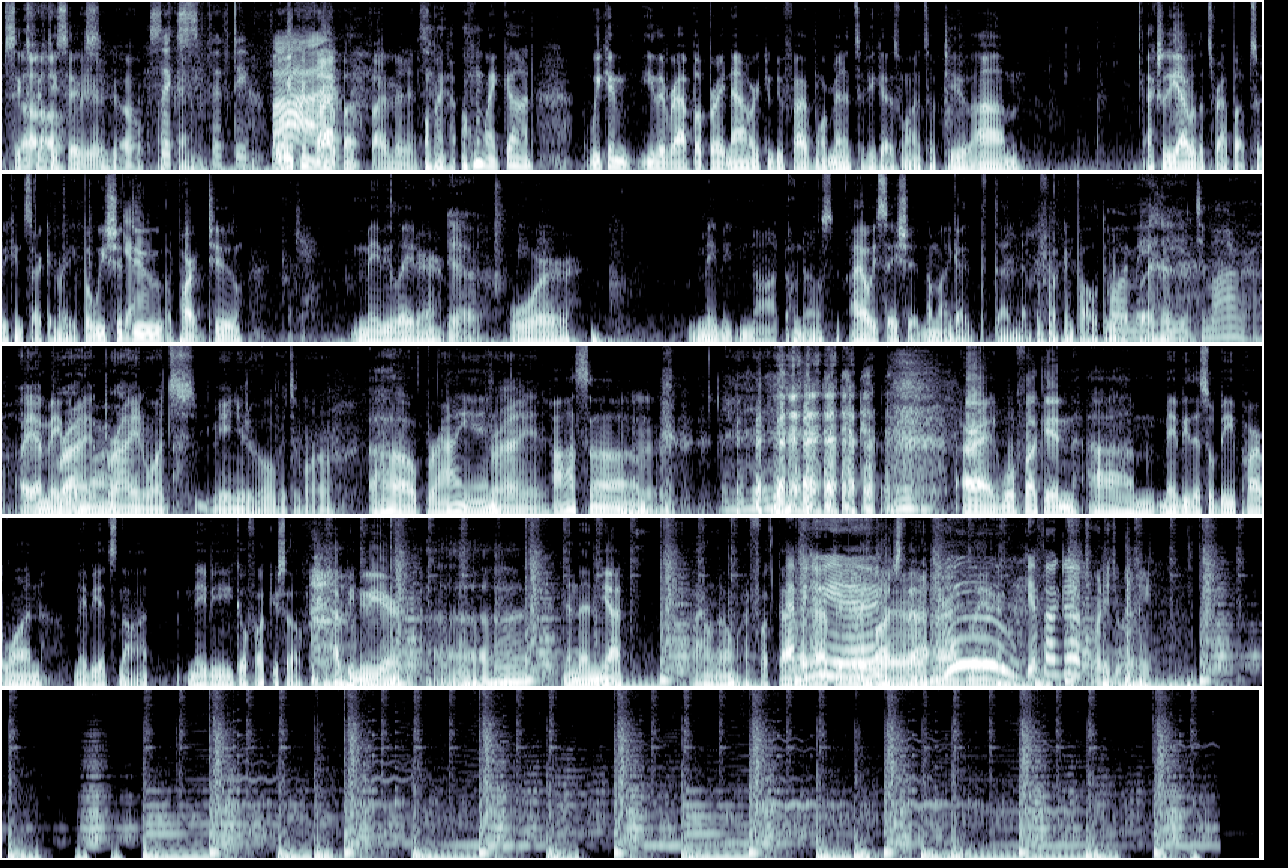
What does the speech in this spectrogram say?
Six Uh-oh, fifty six. We gotta go. six fifty-five. Well, we can wrap up. Five minutes. Oh my god! Oh my god! We can either wrap up right now, or we can do five more minutes if you guys want. It's up to you. Um, actually, yeah. Well, let's wrap up so we can start getting ready. But we should Yeah. do a part two, Okay. maybe later, Yeah. or maybe not. Who knows? I always say shit, and I'm like, I, I never fucking follow through Or with it. maybe tomorrow. Oh yeah. Maybe Brian. tomorrow. Brian wants me and you to go over tomorrow. Oh, Brian! Brian. Awesome. Mm. All right, well, fucking, um, maybe this will be part one. Maybe it's not. Maybe go fuck yourself. Happy New Year. Uh, and then, yeah, I don't know. I fucked that Happy up. New Happy New Year. I watched that. All right, later. Woo! Get fucked up. 2020.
